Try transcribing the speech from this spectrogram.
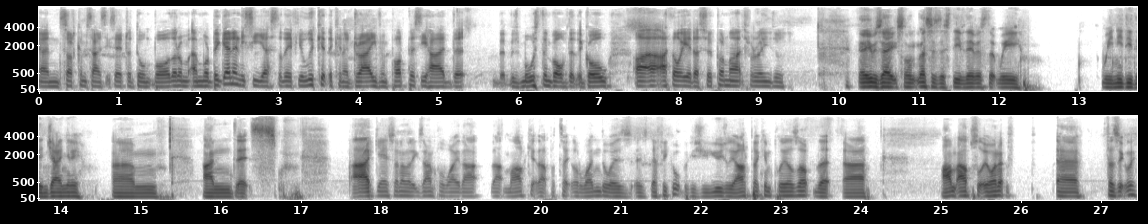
and circumstances etc don't bother him and we're beginning to see yesterday if you look at the kind of drive and purpose he had that that was most involved at the goal I, I thought he had a super match for Rangers. He was excellent. This is the Steve Davis that we we needed in January, um, and it's I guess another example why that, that market that particular window is is difficult because you usually are picking players up that uh, aren't absolutely on it uh, physically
